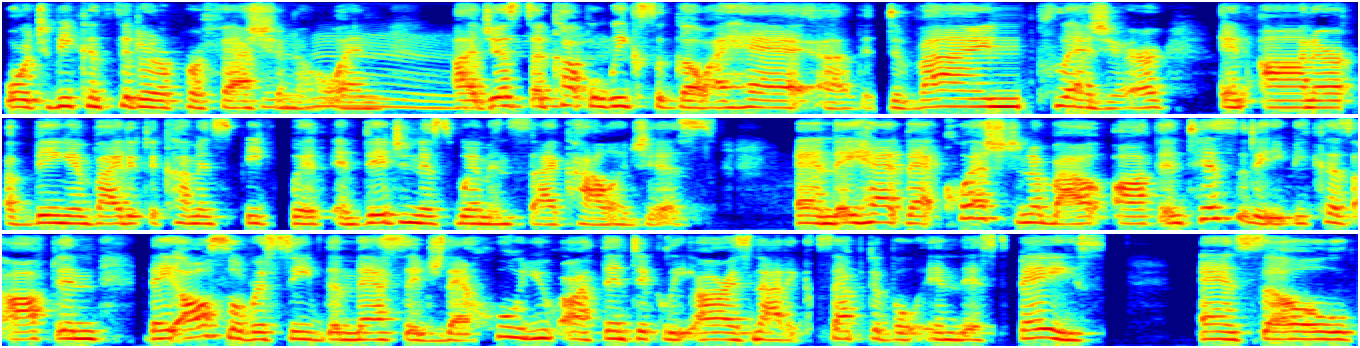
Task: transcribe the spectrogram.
Or to be considered a professional. Mm-hmm. And uh, mm. just a couple weeks ago, I had uh, the divine pleasure and honor of being invited to come and speak with Indigenous women psychologists. And they had that question about authenticity because often they also receive the message that who you authentically are is not acceptable in this space. And so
